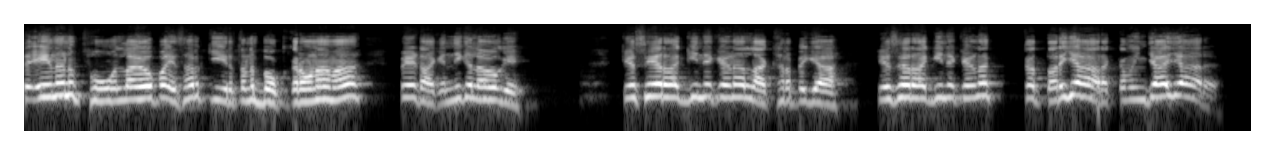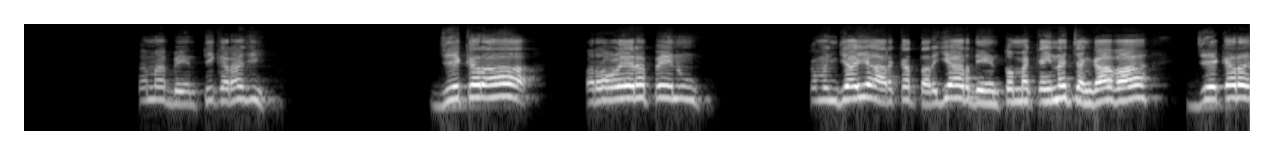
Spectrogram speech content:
ਤੇ ਇਹਨਾਂ ਨੂੰ ਫੋਨ ਲਾਇਓ, ਭਾਈ ਸਾਹਿਬ ਕੀਰਤਨ ਬੁੱਕ ਕਰਾਉਣਾ ਵਾ, ਭੇਟਾ ਕਿੰਨੀ ਕੁ ਲਾਓਗੇ? ਕਿਸੇ ਰਾਗੀ ਨੇ ਕਹਿਣਾ ਲੱਖ ਰੁਪਇਆ ਕਿਸੇ ਰਾਗੀ ਨੇ ਕਹਿਣਾ 71000 51000 ਤਾਂ ਮੈਂ ਬੇਨਤੀ ਕਰਾਂ ਜੀ, ਜੇਕਰ ਆ ਰੌਲੇ ਰੱਪੇ ਨੂੰ 51000 71000 ਦੇਣ ਤੋਂ ਮੈਂ ਕਹਿੰਦਾ ਚੰਗਾ ਵਾ, ਜੇਕਰ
